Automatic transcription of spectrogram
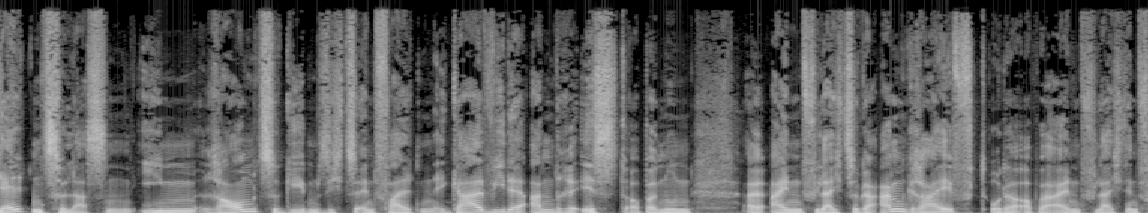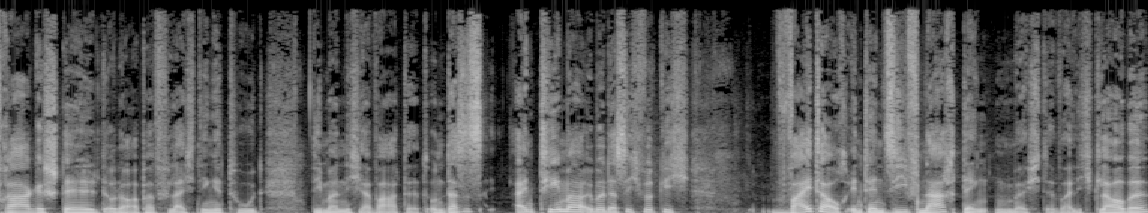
gelten zu lassen, ihm Raum zu geben, sich zu entfalten, egal wie der andere ist, ob er nun äh, einen vielleicht sogar angreift oder ob er einen vielleicht in Frage stellt oder ob er vielleicht Dinge tut, die man nicht erwartet. Und das ist ein Thema, über das ich wirklich weiter auch intensiv nachdenken möchte, weil ich glaube,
